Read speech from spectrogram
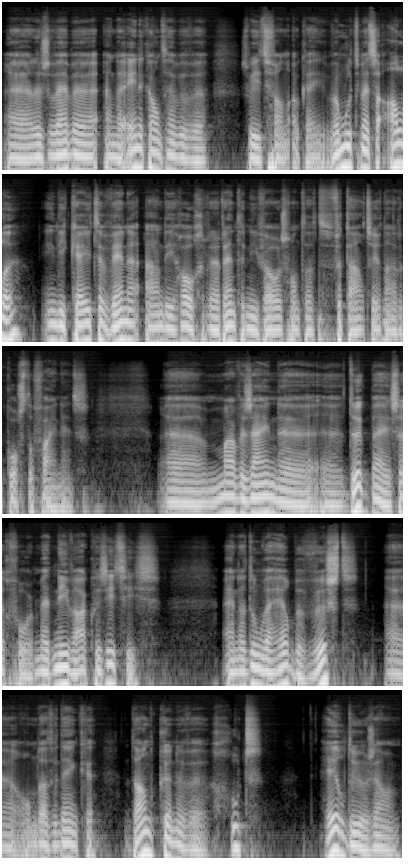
Uh, dus we hebben aan de ene kant hebben we zoiets van: oké, we moeten met z'n allen in die keten wennen aan die hogere renteniveaus, want dat vertaalt zich naar de cost of finance. Uh, maar we zijn druk bezig voor, met nieuwe acquisities. En dat doen we heel bewust, omdat we denken: dan kunnen we goed, heel duurzaam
